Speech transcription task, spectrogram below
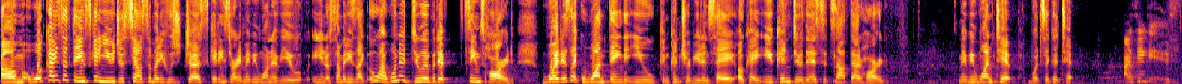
um, what kinds of things can you just tell somebody who's just getting started? Maybe one of you, you know, somebody's like, oh, I want to do it, but it seems hard. What is like one thing that you can contribute and say, okay, you can do this. It's not that hard. Maybe one tip. What's a good tip? I think if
